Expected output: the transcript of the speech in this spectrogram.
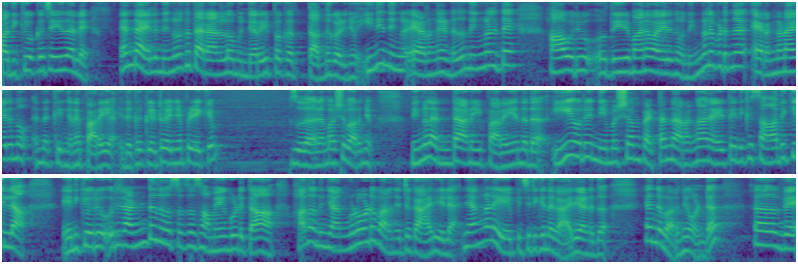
പതിക്കുകയൊക്കെ ചെയ്തതല്ലേ? എന്തായാലും നിങ്ങൾക്ക് തരാനുള്ള മുന്നറിയിപ്പൊക്കെ തന്നു കഴിഞ്ഞു. ഇനി നിങ്ങൾ ഇറങ്ങേണ്ടത് നിങ്ങളുടെ ആ ഒരു തീരുമാനമായിരുന്നു. നിങ്ങൾ ഇവിടുന്ന് ഇറങ്ങണമായിരുന്നു എന്നൊക്കെ ഇങ്ങനെ പറയുക. ഇതൊക്കെ കേട്ട് കഴിഞ്ഞപ്പോഴേക്കും സുധാരണ മാഷി പറഞ്ഞു നിങ്ങൾ എന്താണ് ഈ പറയുന്നത്? ഈ ഒരു നിമിഷം പെട്ടെന്ന് ഇറങ്ങാനായിട്ട് എനിക്ക് സാധിക്കില്ല. എനിക്കൊരു ഒരു രണ്ട് ദിവസത്തെ സമയം കൂടി താ. അതൊന്നും ഞങ്ങളോട് പറഞ്ഞിട്ട് കാര്യമില്ല. ഞങ്ങളെ ഏൽപ്പിച്ചിരിക്കുന്ന കാര്യമാണിത്. എന്ന് പറഞ്ഞുകൊണ്ട് വേ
